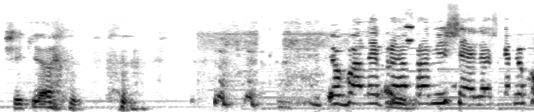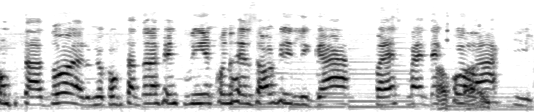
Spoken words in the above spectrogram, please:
Achei que era. Eu falei para a Michelle, acho que é meu computador, meu computador a ventoinha, quando resolve ligar, parece que vai decolar Rapaz. aqui.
